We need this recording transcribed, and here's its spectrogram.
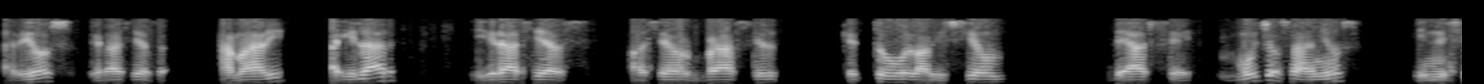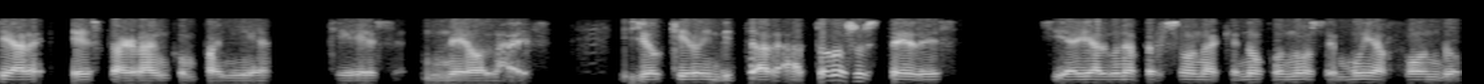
a Dios gracias a Mari Aguilar y gracias al señor Brasil que tuvo la visión de hace muchos años iniciar esta gran compañía que es Neolife. Y yo quiero invitar a todos ustedes, si hay alguna persona que no conoce muy a fondo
